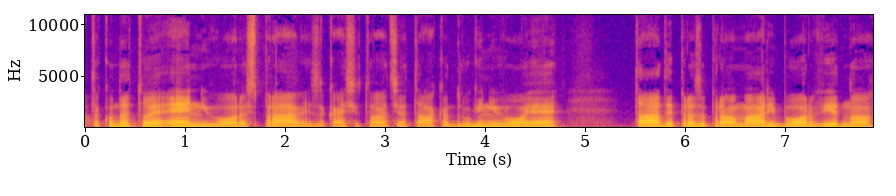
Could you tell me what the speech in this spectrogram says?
tako da to je en nivo razprave, zakaj je situacija taka, drugi nivo je ta, da je pravzaprav Maribor vedno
